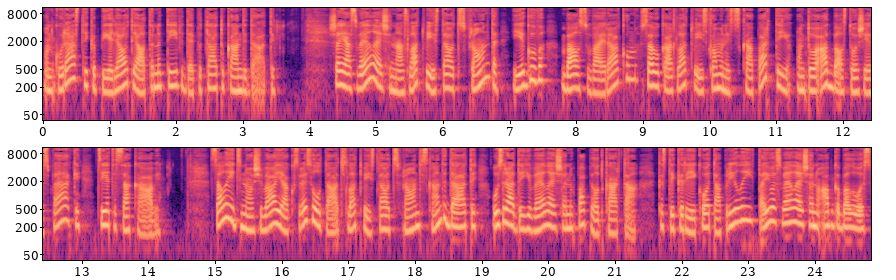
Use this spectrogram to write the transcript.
un kurās tika pieļauti alternatīvi deputātu kandidāti. Šajās vēlēšanās Latvijas Tautas fronte ieguva balsu vairākumu, savukārt Latvijas komunistiskā partija un to atbalstošie spēki cieta sakāvi. Salīdzinoši vājākus rezultātus Latvijas Tautas frontes kandidāti uzrādīja vēlēšanu papildkārtā, kas tika rīkota aprīlī tajos vēlēšanu apgabalos,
